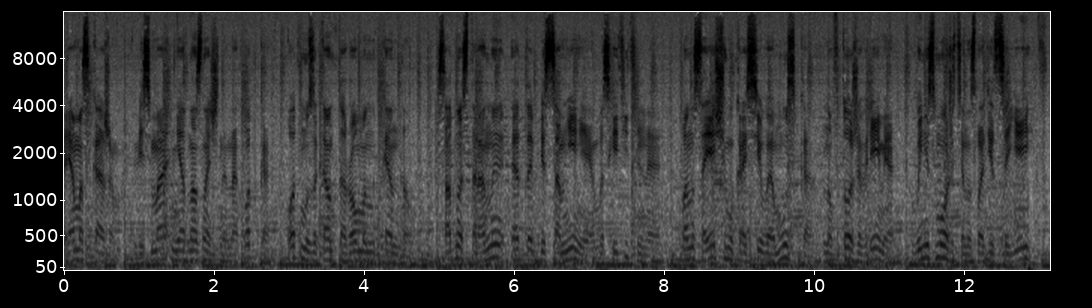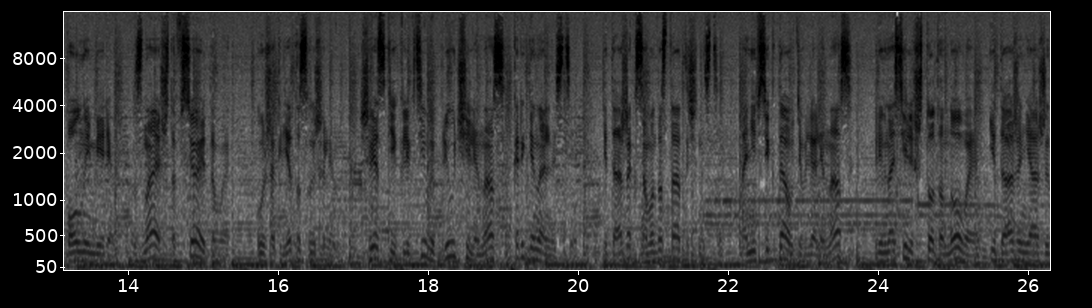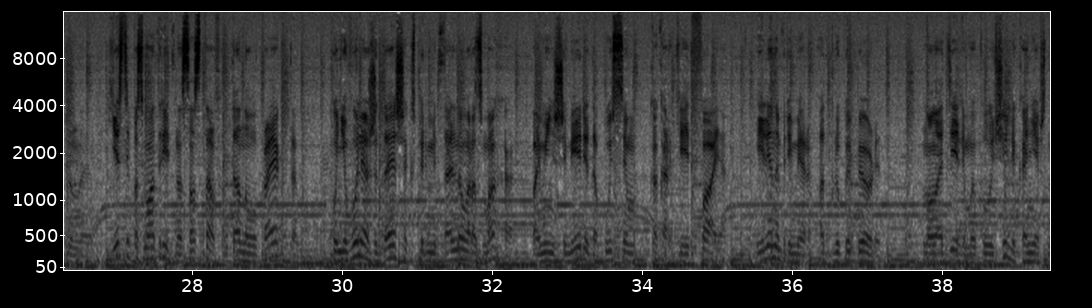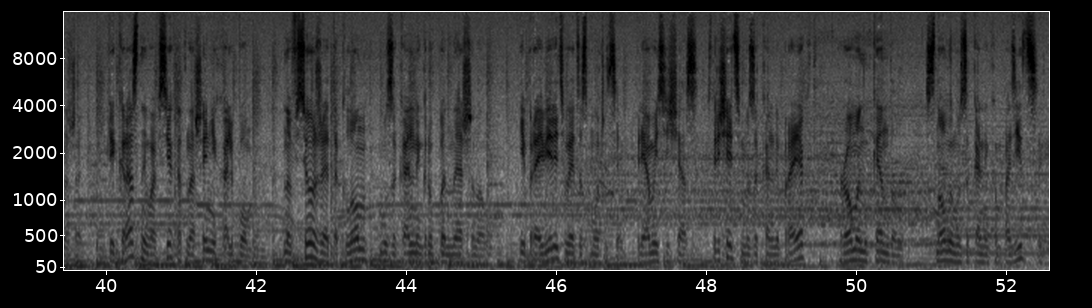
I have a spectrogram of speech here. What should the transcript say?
Прямо скажем, весьма неоднозначная находка от музыканта Роман Кендалл. С одной стороны, это без сомнения восхитительная, по-настоящему красивая музыка, но в то же время вы не сможете насладиться ей в полной мере, зная, что все это вы уже где-то слышали. Шведские коллективы приучили нас к оригинальности и даже к самодостаточности. Они всегда удивляли нас, привносили что-то новое и даже неожиданное. Если посмотреть на состав данного проекта, поневоле ожидаешь экспериментального размаха, по меньшей мере, допустим, как Arcade Fire, или, например, от группы Buried. Но на деле мы получили, конечно же, прекрасный во всех отношениях альбом, но все же это клон музыкальной группы National. И проверить вы это сможете прямо сейчас. Встречайте музыкальный проект Roman Candle с новой музыкальной композицией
